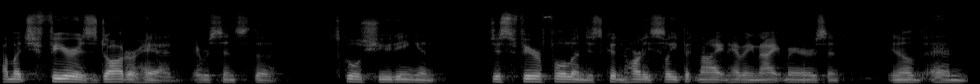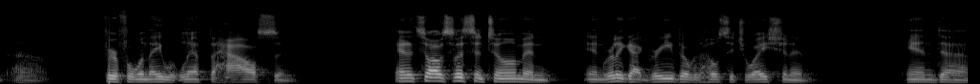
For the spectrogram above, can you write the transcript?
how much fear his daughter had ever since the school shooting, and just fearful, and just couldn't hardly sleep at night, and having nightmares, and you know, and uh, fearful when they left the house, and and so I was listening to him, and and really got grieved over the whole situation, and and. Uh,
